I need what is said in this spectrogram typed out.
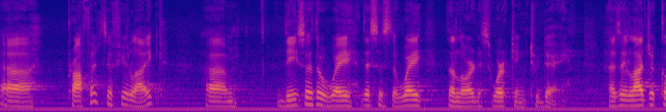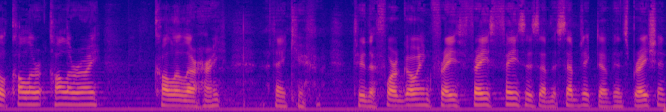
uh, prophets, if you like. Um, these are the way, this is the way the Lord is working today. As a logical corollary, corollary, thank you, to the foregoing phrase, phrase, phases of the subject of inspiration,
